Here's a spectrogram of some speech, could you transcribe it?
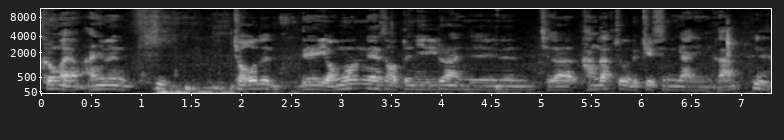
그런가요? 아니면 적어도 내 영혼에서 어떤 일이 일어나는지는 제가 감각적으로 느낄 수 있는 게 아니니까 네.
